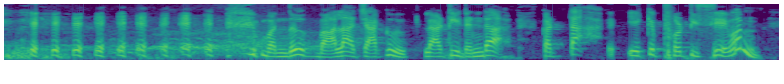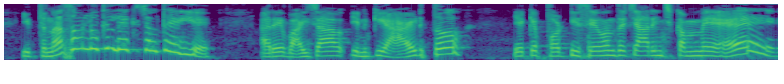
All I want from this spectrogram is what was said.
बंदूक बाला चाकू, लाठी डंडा, कट्टा ए के फोर्टी सेवन इतना सब लोग लेके चलते हैं ये। अरे भाई साहब, इनकी हाइट तो ए के फोर्टी सेवन से चार इंच कम में है।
